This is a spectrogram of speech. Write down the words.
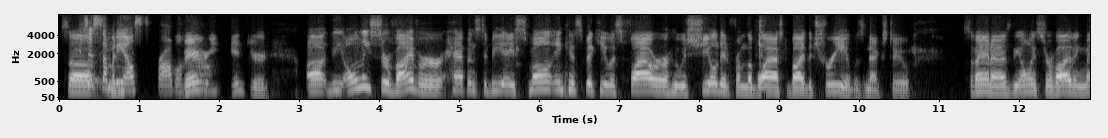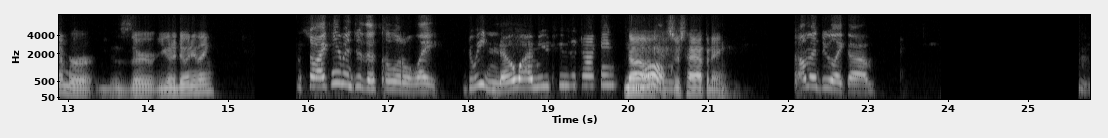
So it's just somebody else's problem. now. very injured. Uh, the only survivor happens to be a small, inconspicuous flower who was shielded from the blast by the tree it was next to. Savannah, as the only surviving member, is there you gonna do anything? So I came into this a little late. Do we know why Mewtwo's attacking? No, No. it's just happening. So I'm gonna do like a. Hmm.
